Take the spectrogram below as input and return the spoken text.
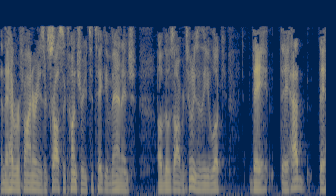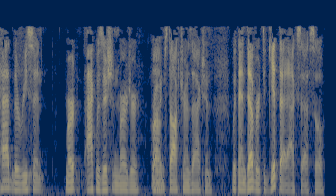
and they have refineries across the country to take advantage of those opportunities. And then you look, they they had they had the recent mer- acquisition merger um, Right. stock transaction with Andeavor to get that access. So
